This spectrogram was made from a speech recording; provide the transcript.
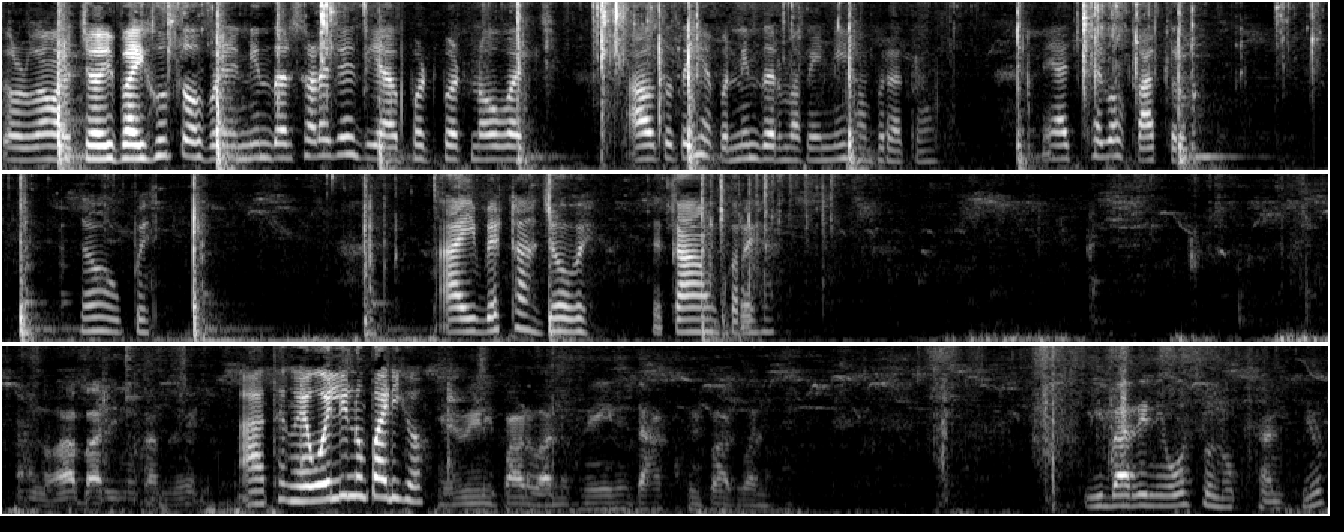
તોડવા મારા જયભાઈ હું તો પણ નીંદર સડે ગઈ હતી આ ફટફટનો અવાજ આવતો તો અહીંયા પણ નીંદરમાં કંઈ નહીં સંભળાતો. ને આજ છે ગો કાતરો જો ઉપર. આ બેઠા જોવે એ કામ કરે હે. હાલો આ બારીનું કામ રેડી. આ થયું એ ઓઈલીનું પાડી હો. એ પાડવાનું તો આખું પાડવાનું ઈ બારીની ઓછું નુકસાન થયું.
